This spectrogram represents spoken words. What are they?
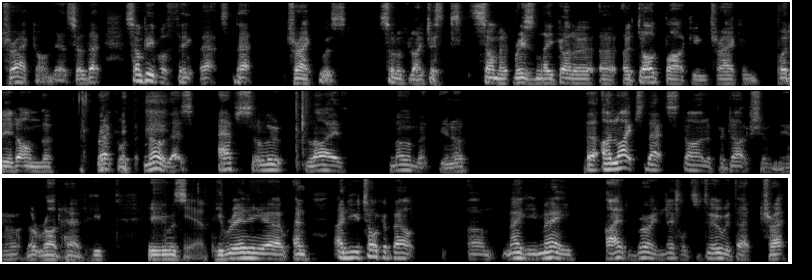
track on there. So that some people think that that track was sort of like just some reason they got a, a, a dog barking track and put it on the record. but no, that's absolute live moment. You know, But I liked that style of production. You know, that Rod had. He he was yeah. he really uh, and and you talk about um, Maggie May. I had very little to do with that track.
